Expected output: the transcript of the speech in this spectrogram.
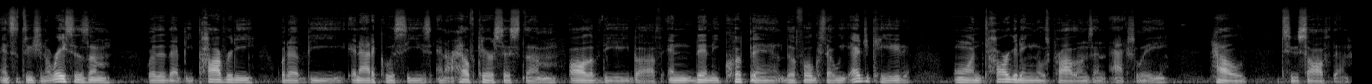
institutional racism, whether that be poverty, whether that be inadequacies in our healthcare system, all of the above, and then equipping the folks that we educated on targeting those problems and actually how to solve them.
